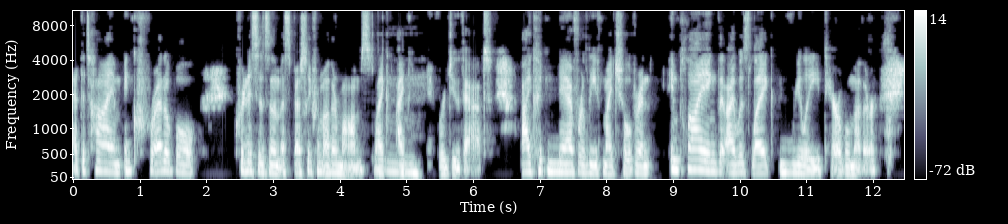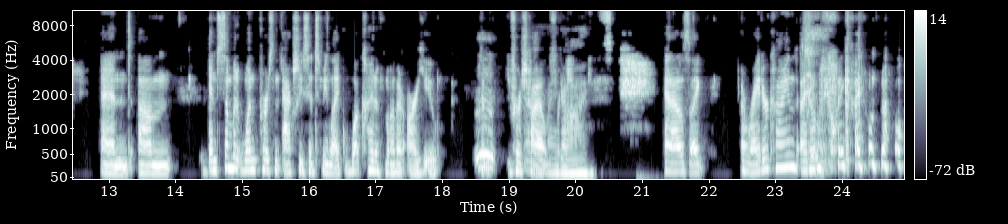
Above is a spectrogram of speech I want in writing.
at the time, incredible criticism, especially from other moms. Like mm. I could mm. never do that. I could never leave my children, implying that I was like really terrible mother. And um, and somebody, one person actually said to me, like, "What kind of mother are you?" That would mm. leave her child oh for God. And I was like, a writer kind. I don't like. I don't know.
